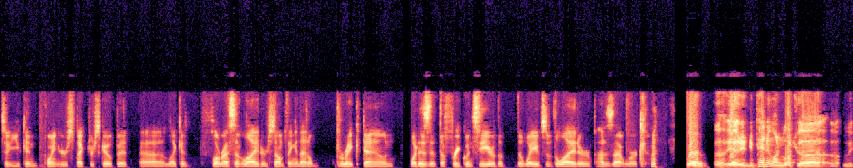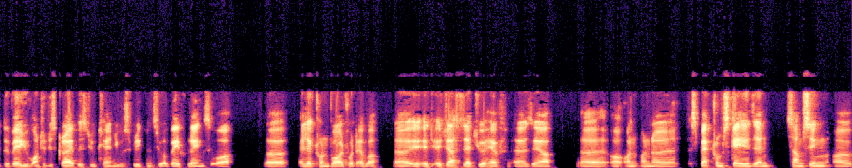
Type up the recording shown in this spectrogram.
So you can point your spectroscope at uh, like a fluorescent light or something, and that'll break down what is it, the frequency or the, the waves of the light, or how does that work? well, uh, depending on what you uh, the way you want to describe this, you can use frequency or wavelengths or uh, electron volt, whatever. Uh, it, it's just that you have uh, there on on a spectrum scale, then something uh,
